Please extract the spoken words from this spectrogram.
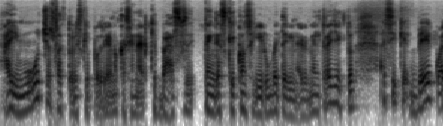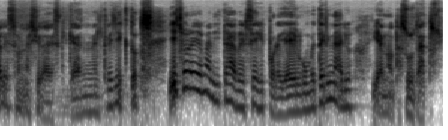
Hay muchos factores que podrían ocasionar que vas, tengas que conseguir un veterinario en el trayecto. Así que ve cuáles son las ciudades que quedan en el trayecto y echa una llamadita a ver si por ahí hay algún veterinario y anota sus datos.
